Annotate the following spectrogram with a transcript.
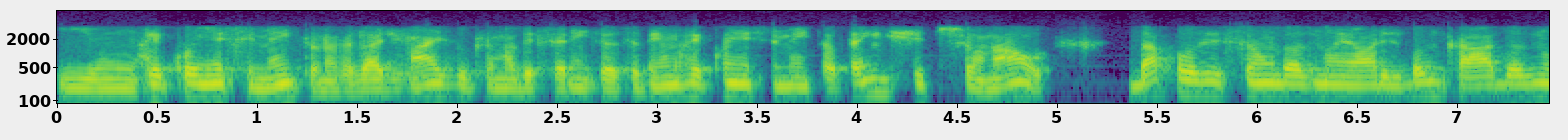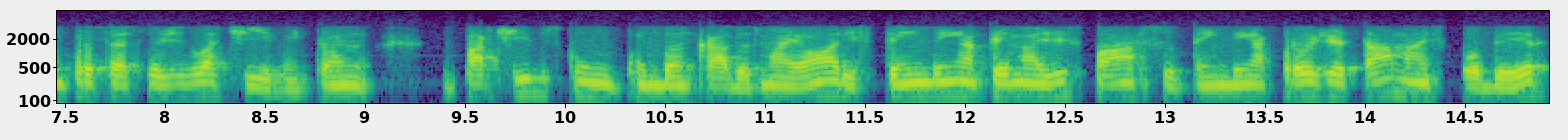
e um reconhecimento, na verdade, mais do que uma deferência, você tem um reconhecimento até institucional da posição das maiores bancadas no processo legislativo. Então, partidos com, com bancadas maiores tendem a ter mais espaço, tendem a projetar mais poder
